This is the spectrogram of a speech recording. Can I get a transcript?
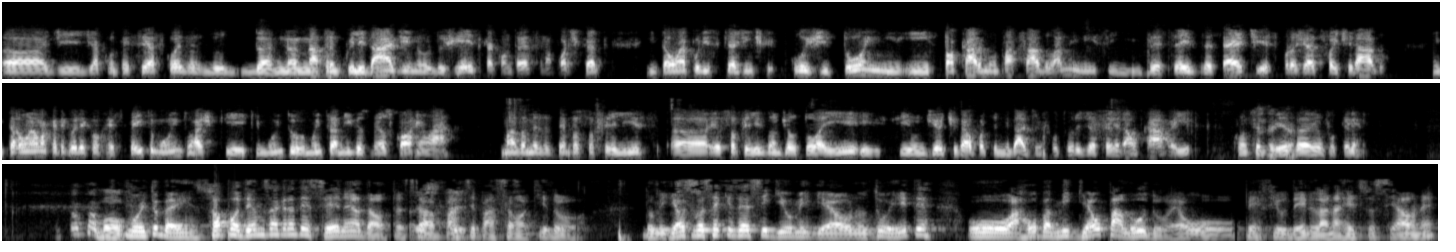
uh, de, de acontecer as coisas do, da, na, na, tranquilidade, no, do jeito que acontece na Porsche Cup. Então é por isso que a gente cogitou em, em estocar no passado, lá no início, em 16, 17, esse projeto foi tirado. Então é uma categoria que eu respeito muito, acho que, que muito, muitos amigos meus correm lá, mas ao mesmo tempo eu sou feliz, uh, eu sou feliz onde eu estou aí, e se um dia eu tiver a oportunidade no futuro de acelerar um carro aí, com certeza eu vou querer. Então tá bom. Muito bem. Só podemos agradecer, né, Adalto, essa é participação aqui do, do Miguel. Se você quiser seguir o Miguel no Twitter, o arroba Miguel Paludo é o perfil dele lá na rede social, né?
